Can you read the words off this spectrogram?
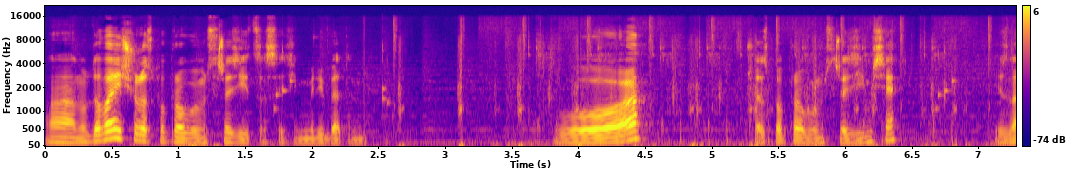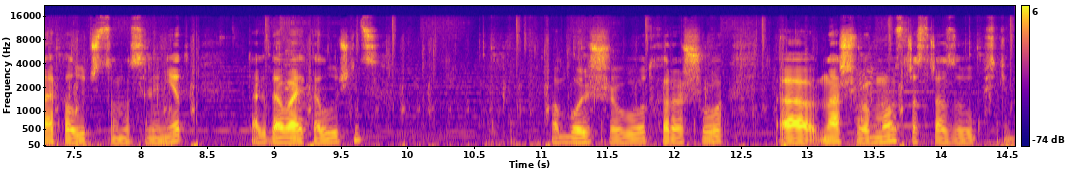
А, ну давай еще раз попробуем сразиться с этими ребятами. Во. Сейчас попробуем сразимся. Не знаю, получится у нас или нет. Так, давай-ка лучниц. Побольше, вот, хорошо. А, нашего монстра сразу выпустим.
